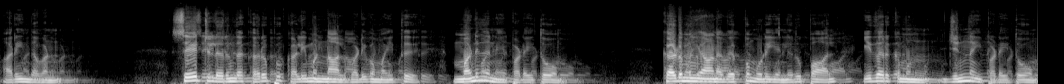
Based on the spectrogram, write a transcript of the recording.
அறிந்தவன். சேற்றிலிருந்த கருப்பு களிமண்ணால் வடிவமைத்து மனிதனை படைத்தோம். கடுமையான வெப்பமுடைய நெருப்பால் இதற்கு முன் ஜின்னை படைத்தோம்.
